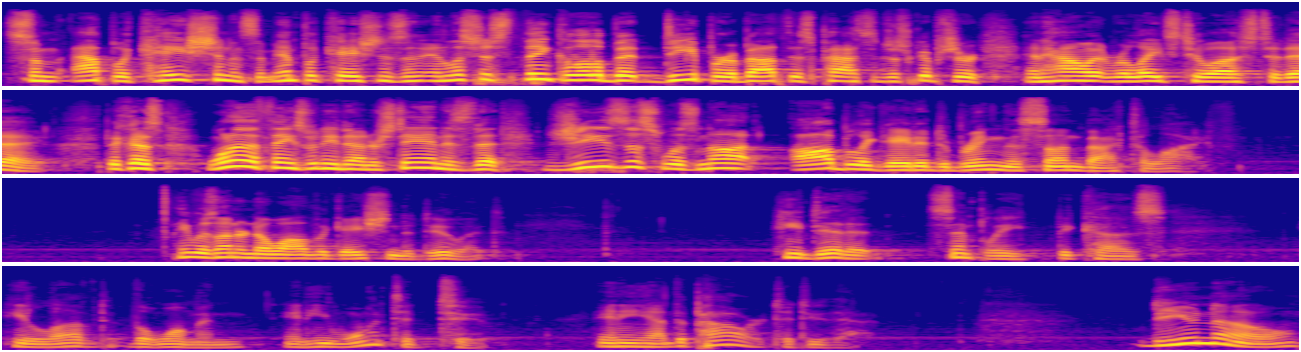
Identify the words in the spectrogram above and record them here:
some application and some implications, and, and, let's just think a little bit deeper about this passage of Scripture and how it relates to us today. Because one of the things we need to understand is that Jesus was not obligated to bring the son back to life, he was under no obligation to do it. He did it simply because he loved the woman and he wanted to, and he had the power to do that. Do you know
